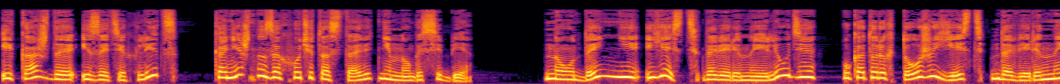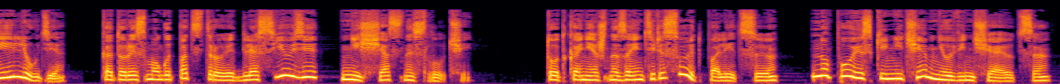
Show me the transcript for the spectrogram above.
и каждая из этих лиц, конечно, захочет оставить немного себе. Но у Денни есть доверенные люди, у которых тоже есть доверенные люди, которые смогут подстроить для Сьюзи несчастный случай. Тот, конечно, заинтересует полицию, но поиски ничем не увенчаются —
